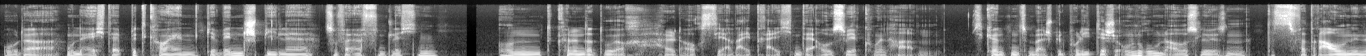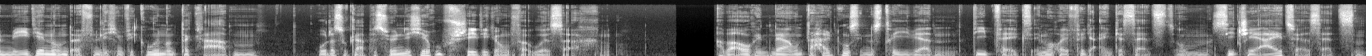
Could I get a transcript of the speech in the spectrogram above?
oder unechte Bitcoin-Gewinnspiele zu veröffentlichen und können dadurch halt auch sehr weitreichende Auswirkungen haben. Sie könnten zum Beispiel politische Unruhen auslösen, das Vertrauen in Medien und öffentlichen Figuren untergraben oder sogar persönliche Rufschädigung verursachen. Aber auch in der Unterhaltungsindustrie werden Deepfakes immer häufiger eingesetzt, um CGI zu ersetzen.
